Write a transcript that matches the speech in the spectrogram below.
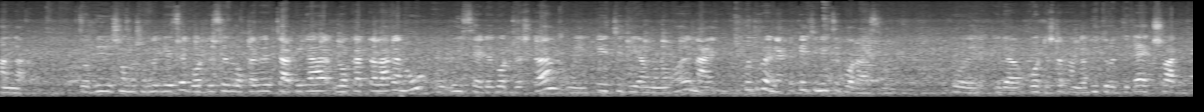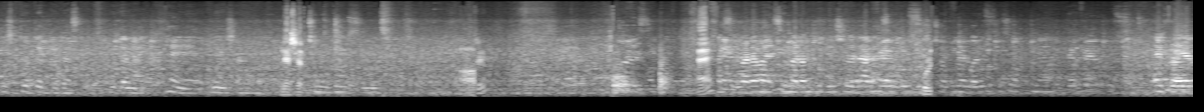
ভাঙা। তো দিদির সঙ্গে সঙ্গে লকারের চাবিটা লকারটা লাগানো ওই সাইডে ওই কেচি দিয়া মনে হয় নাই বুঝতে পারেন একটা কেচি নিচে পড়া আছে। তো এটা ভাঙা ভিতরের দিকে একশো আটত্রিশটা ট্যাবলেট আছে ওটা নাই হ্যাঁ হ্যাঁ? ম্যাডাম আইসি এফআইআর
